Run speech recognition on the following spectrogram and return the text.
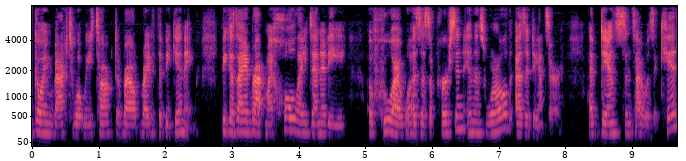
going back to what we talked about right at the beginning because i had wrapped my whole identity of who i was as a person in this world as a dancer. I've danced since i was a kid.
